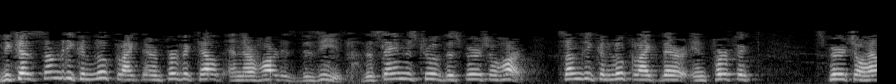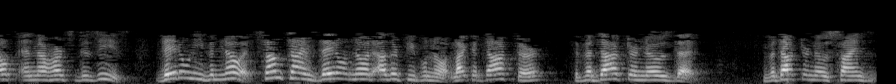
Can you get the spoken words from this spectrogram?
Because somebody can look like they're in perfect health and their heart is diseased. The same is true of the spiritual heart. Somebody can look like they're in perfect spiritual health and their heart's disease. They don't even know it. Sometimes they don't know it, other people know it. Like a doctor, if a doctor knows that If a doctor knows signs,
